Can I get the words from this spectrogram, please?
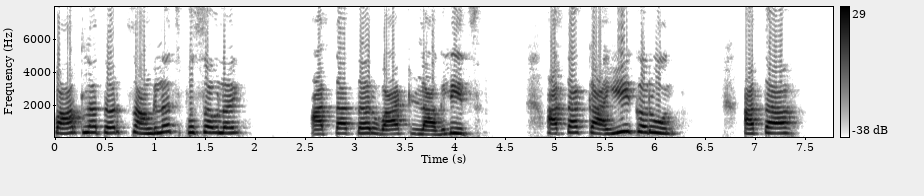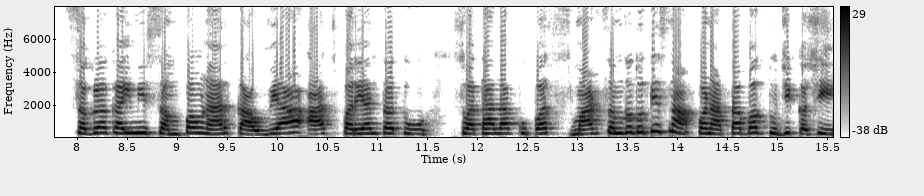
पार्थला तर चांगलंच फसवलंय. आता तर वाट लागलीच. आता काहीही करून आता सगळं काही मी संपवणार. काव्या आजपर्यंत तू स्वतःला खूपच स्मार्ट समजत होतीस ना? पण आता बघ तुझी कशी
